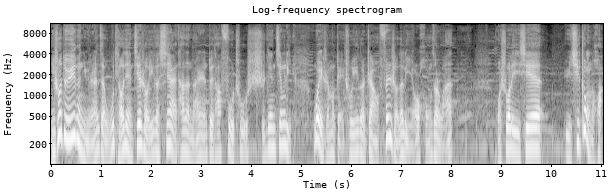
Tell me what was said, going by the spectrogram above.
你说，对于一个女人在无条件接受一个心爱她的男人对她付出时间精力，为什么给出一个这样分手的理由？红字儿完，我说了一些语气重的话，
